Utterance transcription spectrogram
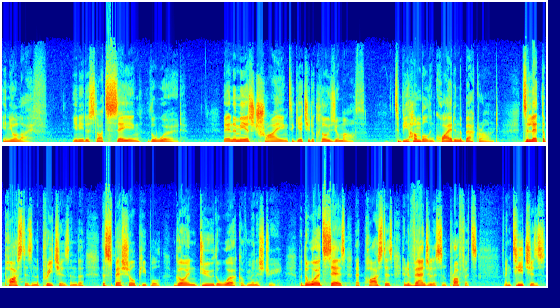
in your life. You need to start saying the word. The enemy is trying to get you to close your mouth, to be humble and quiet in the background, to let the pastors and the preachers and the, the special people go and do the work of ministry. But the word says that pastors and evangelists and prophets and teachers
